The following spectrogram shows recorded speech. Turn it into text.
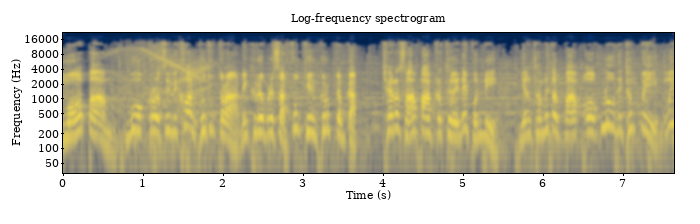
หมอปาล์มบวกโกรซิลิคอนทุกๆตราในเครือบริษัทฟุกเทียนกรุ๊ปจำกัดใช้รักษาปาล์มกระเทยได้ผลดี ยังทำให้ต้นปาล์มออกลูกได้ทั้งปีไม่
